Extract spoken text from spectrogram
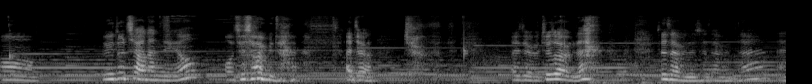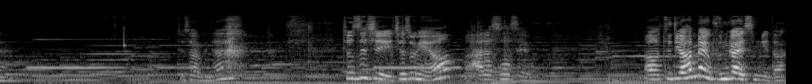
어 의도치 않았네요. 어 죄송합니다. 아 제가 저, 아 제가 죄송합니다. 죄송합니다 죄송합니다. 예. 죄송합니다. 존슨 씨 죄송해요. 알아서 하세요. 어 드디어 한 명이 분가했습니다.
